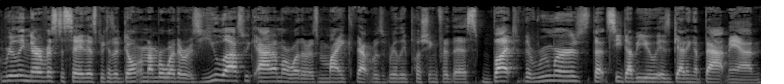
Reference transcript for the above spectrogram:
really nervous to say this because I don't remember whether it was you last week, Adam, or whether it was Mike that was really pushing for this. But the rumors that CW is getting a Batman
